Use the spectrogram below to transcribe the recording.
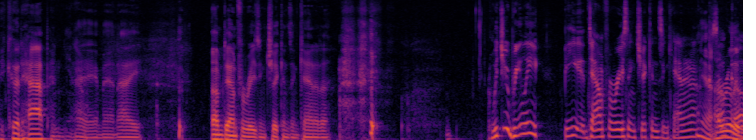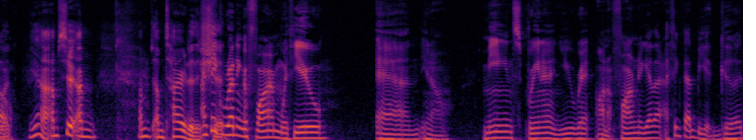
it could happen. You know, Hey man, I I'm down for raising chickens in Canada. would you really be down for raising chickens in Canada? Yeah, 'Cause I I'll really go. would. Yeah, I'm ser- I'm I'm I'm tired of this I shit. think running a farm with you, and you know, me and Sabrina and you ra- on a farm together. I think that'd be a good,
